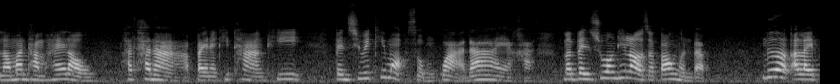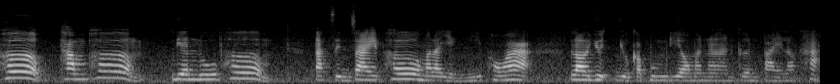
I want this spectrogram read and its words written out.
แล้วมันทำให้เราพัฒนาไปในทิศทางที่เป็นชีวิตที่เหมาะสมกว่าได้อะค่ะ มันเป็นช่วงที่เราจะต้องเหมือนแบบเลือกอะไรเพิ่มทำเพิ่ม เรียนรู้เพิ่ม ตัดสินใจเพิ่มอะไรอย่างนี้ เพราะว่าเราหยุดอยู่กับมุมเดียวมานานเกินไปแล้วค่ะ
